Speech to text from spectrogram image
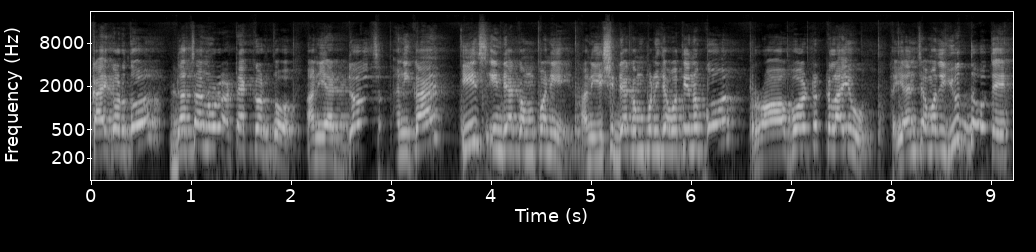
काय करतो? डचांवर अटॅक करतो. आणि या डच आणि काय? East India company. आणि ईस्ट इंडिया कंपनीच्या वतीनं कोण? रॉबर्ट क्लाईव्ह यांच्यामध्ये युद्ध होते.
